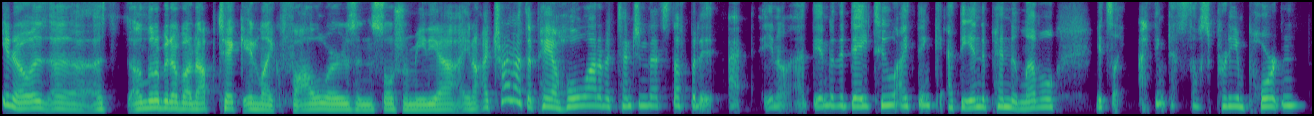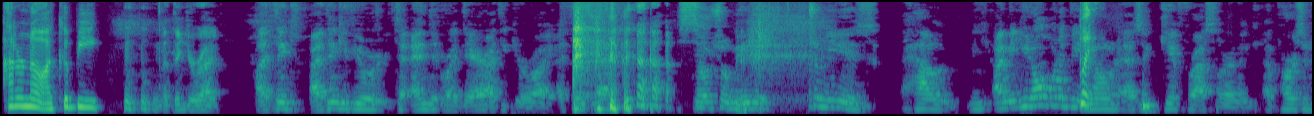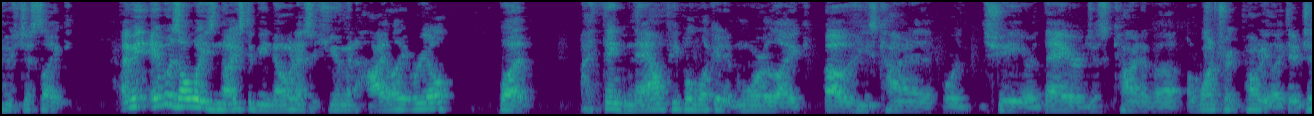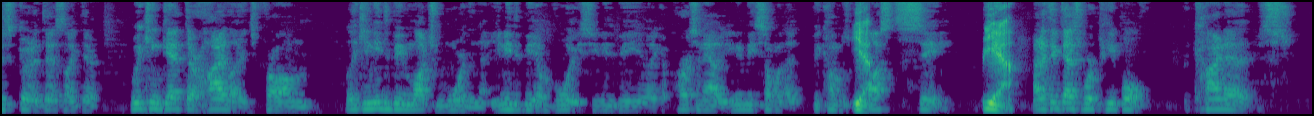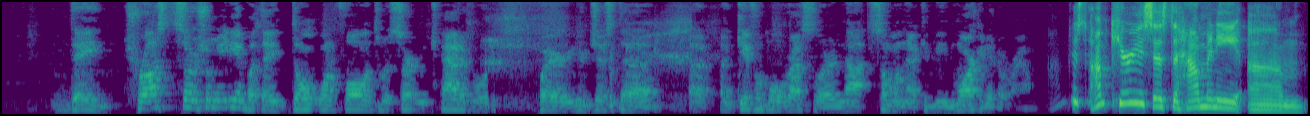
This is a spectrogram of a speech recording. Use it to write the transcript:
you know, a, a, a little bit of an uptick in like followers and social media. You know, I try not to pay a whole lot of attention to that stuff, but it, I, you know, at the end of the day, too, I think at the independent level, it's like I think that stuff's pretty important. I don't know. I could be. I think you're right. I think I think if you were to end it right there, I think you're right. I think that social media social media is how I mean you don't want to be But- known as a gift wrestler and a, a person who's just like I mean it was always nice to be known as a human highlight reel, but I think now people look at it more like oh he's kind of or she or they are just kind of a, a one trick pony. Like they're just good at this. Like they're we can get their highlights from like you need to be much more than that. You need to be a voice. You need to be like a personality. You need to be someone that becomes Yeah. must see. Yeah. and I think that's where people kind of they trust social media, but they don't want to fall into a certain category where you're just a, a, a gifable wrestler and not someone that can be marketed around. I'm just I'm curious as to how many um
